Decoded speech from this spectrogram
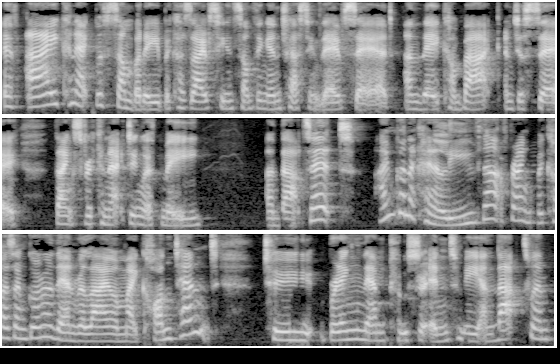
If I connect with somebody because I've seen something interesting they've said and they come back and just say, Thanks for connecting with me, and that's it, I'm going to kind of leave that, Frank, because I'm going to then rely on my content to bring them closer into me. And that's when,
